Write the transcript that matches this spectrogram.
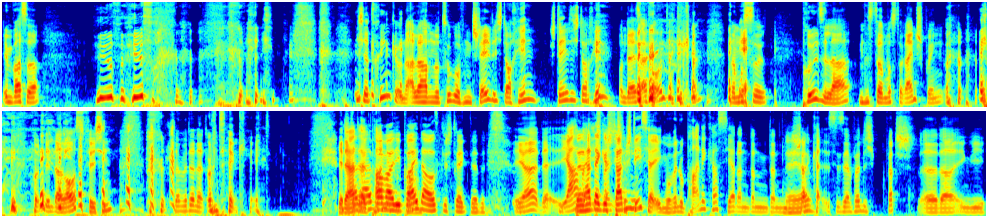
im Wasser. Hilfe, Hilfe. ich ertrinke. Und alle haben nur zugerufen, stell dich doch hin, stell dich doch hin. Und der ist einfach untergegangen. Und dann musste Prülsela, musste, musste reinspringen und den da rausfischen, damit er nicht untergeht. Ja, der hat halt einfach Panik mal die bekommen. Beine ausgestreckt hätte. Ja, der, ja Dann aber hat er ich, mein, gestanden- Ich verstehe es ja irgendwo. Wenn du Panik hast, ja, dann, dann, dann Ja, scha- ja. kann- ist es ja völlig Quatsch. Äh, da irgendwie,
